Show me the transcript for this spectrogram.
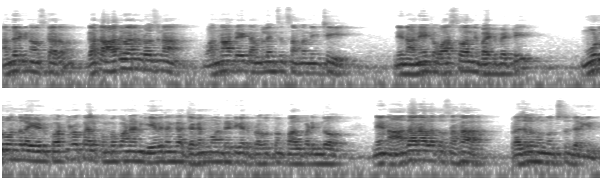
అందరికీ నమస్కారం. గత ఆదివారం రోజున వన్ నాట్ ఎయిట్ అంబులెన్స్ సంబంధించి నేను అనేక వాస్తవాల్ని బయటపెట్టి మూడు వందల ఏడు కోట్ల రూపాయల కుంభకోణానికి ఏ విధంగా జగన్మోహన్ రెడ్డి గారి ప్రభుత్వం పాల్పడిందో నేను ఆధారాలతో సహా ప్రజల ముందు ఉంచడం జరిగింది.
